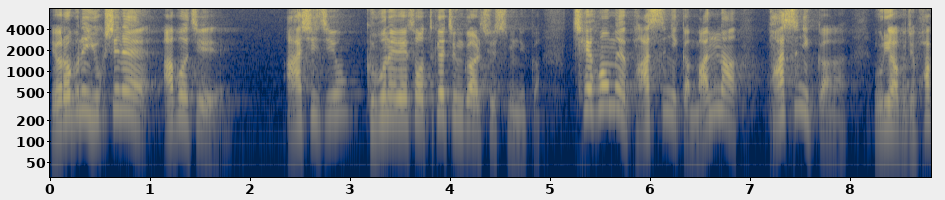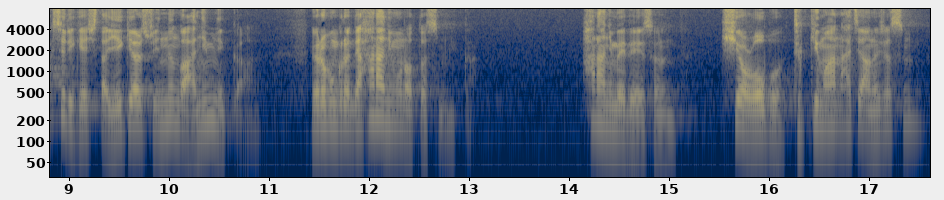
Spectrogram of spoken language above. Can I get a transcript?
여러분의 육신의 아버지 아시지요? 그분에 대해서 어떻게 증거할 수 있습니까? 체험해 봤으니까, 만나 봤으니까 우리 아버지 확실히 계시다 얘기할 수 있는 거 아닙니까? 여러분 그런데 하나님은 어떻습니까? 하나님에 대해서는 hear of 듣기만 하지 않으셨습니까?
